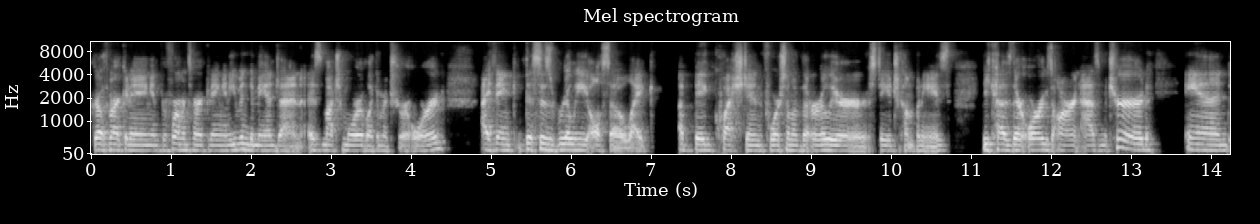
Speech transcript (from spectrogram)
growth marketing and performance marketing and even demand gen is much more of like a mature org. I think this is really also like a big question for some of the earlier stage companies because their orgs aren't as matured and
